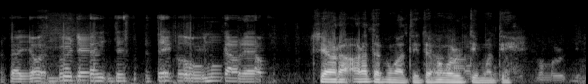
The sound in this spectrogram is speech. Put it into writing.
O sea, yo yo me desperté como muy cabreado. Sí, ahora, ahora te pongo a ti, te pongo el último a ti. Pongo el último.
